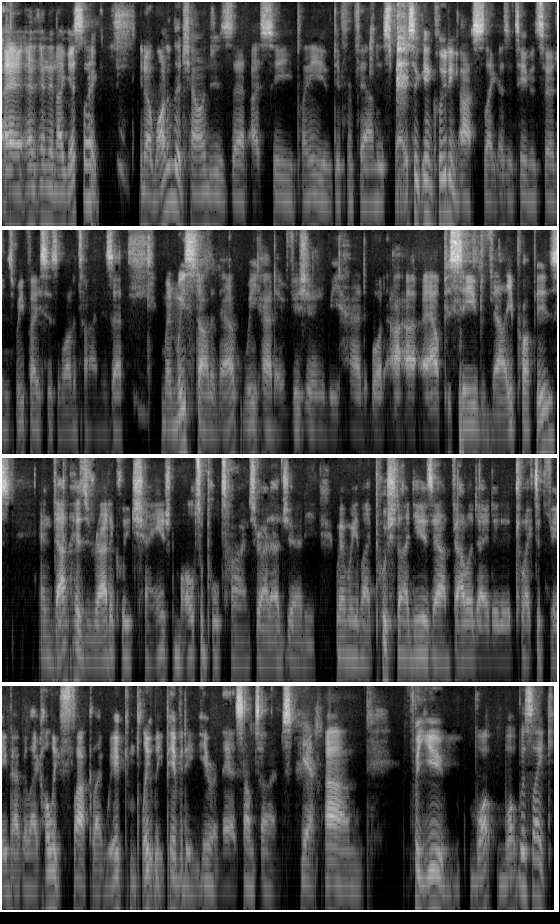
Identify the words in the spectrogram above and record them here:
And, and then I guess like you know one of the challenges that I see plenty of different founders face, including us, like as a team of Surgence, we face this a lot of time. Is that when we started out, we had a vision, we had what our, our perceived value prop is, and that has radically changed multiple times throughout our journey when we like pushed ideas out validated it collected feedback we're like holy fuck like we're completely pivoting here and there sometimes yeah um for you what what was like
